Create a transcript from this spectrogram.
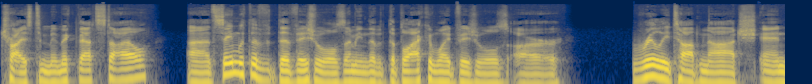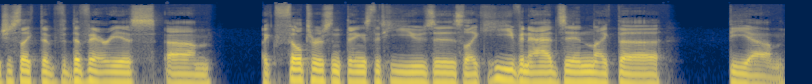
tries to mimic that style. Uh, same with the the visuals. I mean, the the black and white visuals are really top notch, and just like the the various um, like filters and things that he uses. Like he even adds in like the the um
